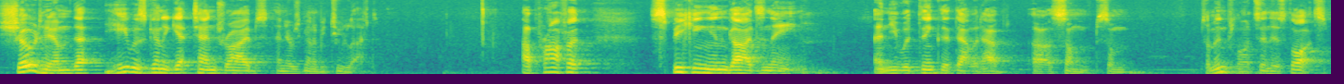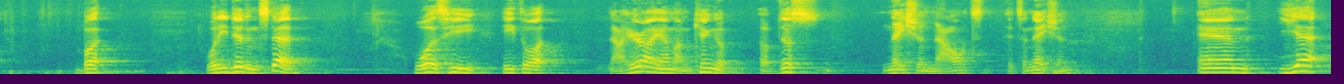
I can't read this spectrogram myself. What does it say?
showed him that he was going to get 10 tribes and there was going to be two left. A prophet speaking in God's name, and you would think that that would have uh, some, some, some influence in his thoughts. But what he did instead was he, he thought, now here I am, I'm king of, of this nation now, it's, it's a nation. And yet,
